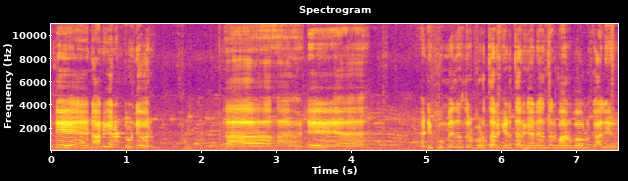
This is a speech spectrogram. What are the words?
అంటే నాన్నగారు అంటూ ఉండేవారు. అంటే అంటే భూమి మీద అందరూ పుడతారు కెడతారు కానీ అందరు మహానుభావులు కాలేరు.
